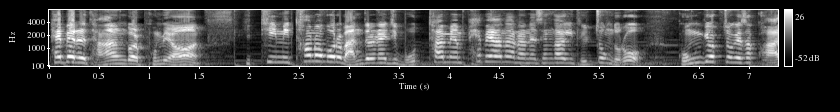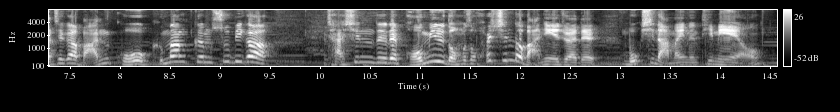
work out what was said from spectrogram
패배를 당한 걸 보면 이 팀이 턴오버를 만들어내지 못하면 패배하나라는 생각이 들 정도로 공격 쪽에서 과제가 많고 그만큼 수비가 자신들의 범위를 넘어서 훨씬 더 많이 해줘야 될 몫이 남아있는 팀이에요.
